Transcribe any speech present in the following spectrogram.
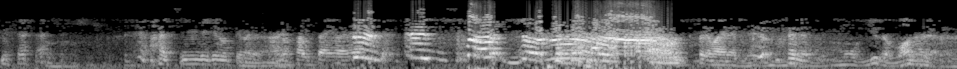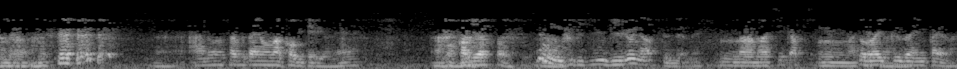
あ、進撃のって書いてあの。サブ隊がね、それ前のやつね。もう言うたらワンやからね。あのサブ隊もまあこびてるよね。わかりやすさですよ。でも別に微妙に合ってんだよね。うんまあ間違っうん、間違ストライク・ザ・エンパイアだっ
